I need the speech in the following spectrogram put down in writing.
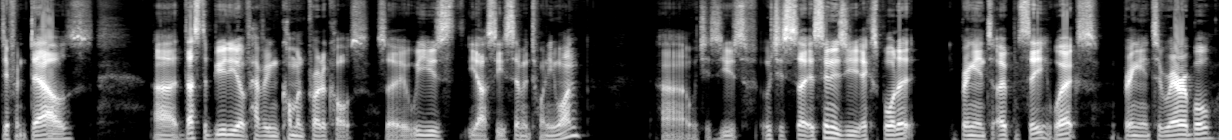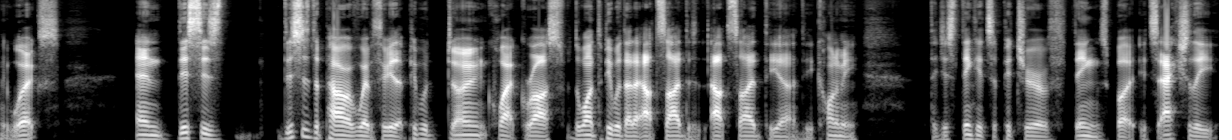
different DAOs. Uh, that's the beauty of having common protocols. So we use ERC 721, uh, which is used, which is so as soon as you export it, bring it into OpenSea, it works. Bring it into Rarible, it works. And this is this is the power of Web three that people don't quite grasp. The one the people that are outside the outside the uh, the economy, they just think it's a picture of things, but it's actually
